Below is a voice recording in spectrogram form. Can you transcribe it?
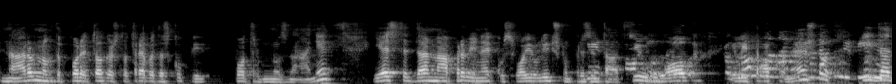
naravno da pored toga što treba da skupi potrebno znanje, jeste da napravi neku svoju ličnu prezentaciju, blog ili tako nešto i da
